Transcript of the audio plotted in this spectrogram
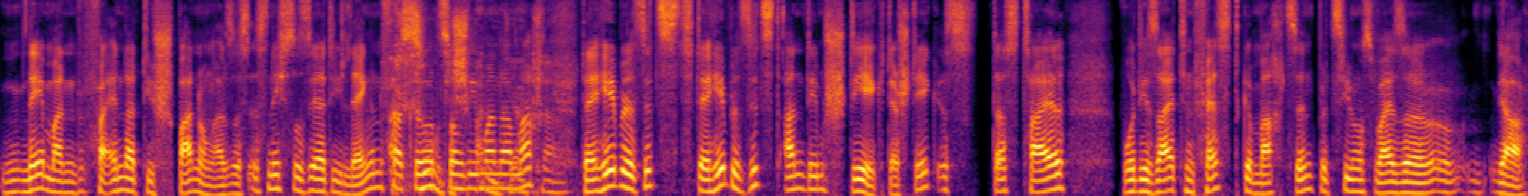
Nee, man verändert die Spannung. Also es ist nicht so sehr die Längenverkürzung, so, die, man da ja, macht. klar. Der Hebel sitzt, der Hebel sitzt an dem Steg. Der Steg ist das Teil, wo die Seiten festgemacht sind, beziehungsweise äh, ja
